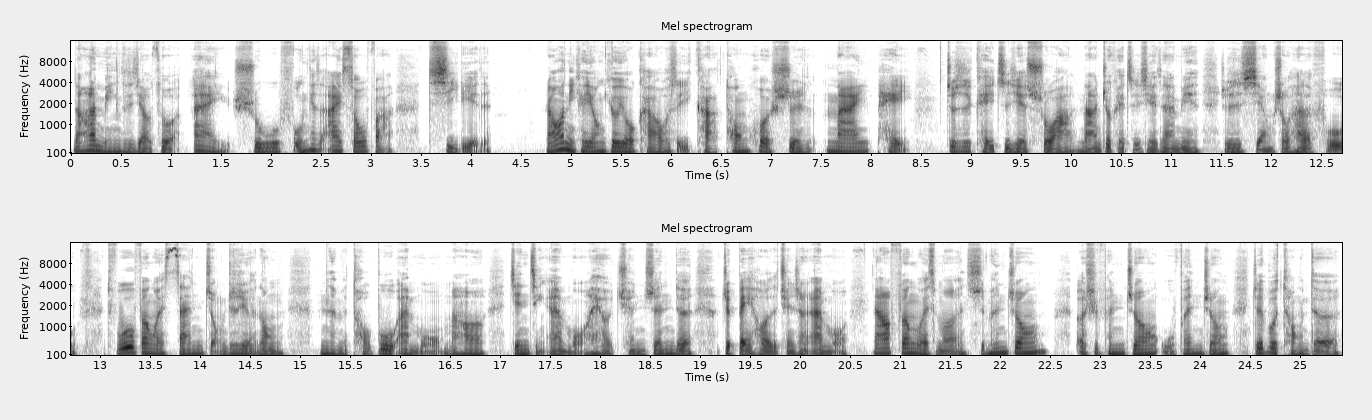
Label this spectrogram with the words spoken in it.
然后它的名字叫做爱舒服，应该是爱 sofa 系列的。然后你可以用悠游卡或是一卡通或是 Line Pay。就是可以直接刷，那就可以直接在那边就是享受它的服务。服务分为三种，就是有那种那么头部按摩，然后肩颈按摩，还有全身的就背后的全身按摩。然后分为什么十分钟、二十分钟、五分钟，就是不同的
